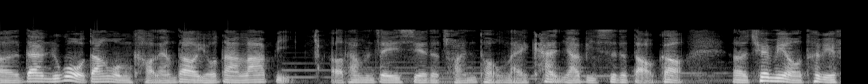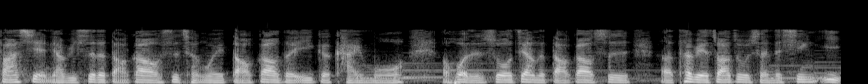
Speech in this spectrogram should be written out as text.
呃，但如果我当我们考量到犹大拉比，呃，他们这一些的传统来看亚比斯的祷告，呃，却没有特别发现亚比斯的祷告是成为祷告的一个楷模，呃，或者是说这样的祷告是呃特别抓住神的心意。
